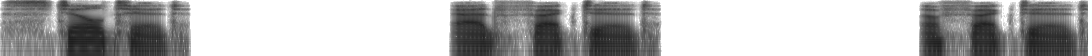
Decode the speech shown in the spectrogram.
stilted. Adfected. Affected.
